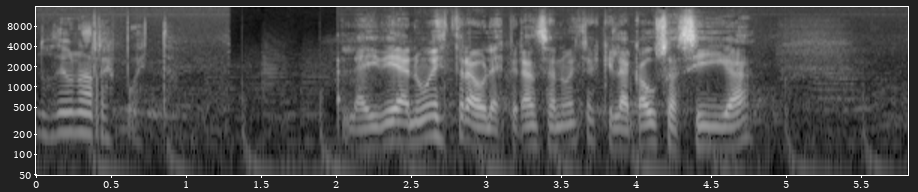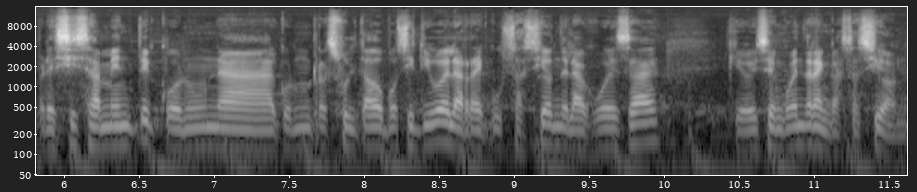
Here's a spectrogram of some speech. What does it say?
nos dé una respuesta. La idea nuestra o la esperanza nuestra es que la causa siga precisamente con, una, con un resultado positivo de la recusación de la jueza que hoy se encuentra en casación.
